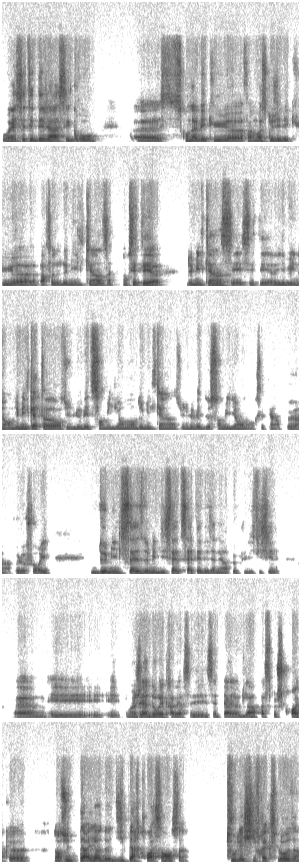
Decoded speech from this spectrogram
Ouais, c'était déjà assez gros. Euh, ce qu'on a vécu, enfin, moi, ce que j'ai vécu à partir de 2015, donc c'était 2015, c'était, euh, il y avait une, en 2014 une levée de 100 millions, 2015 une levée de 200 millions, donc c'était un peu, un peu l'euphorie. 2016, 2017, ça a été des années un peu plus difficiles. Euh, et, moi, j'ai adoré traverser cette période-là parce que je crois que dans une période d'hyper-croissance, tous les chiffres explosent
